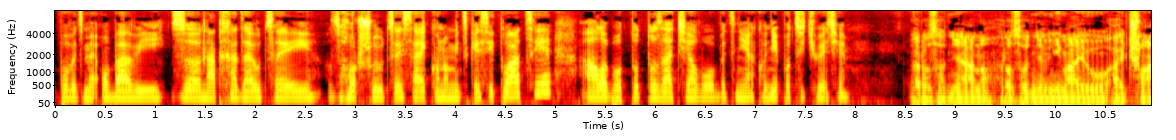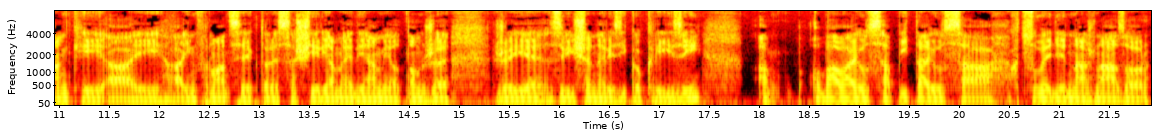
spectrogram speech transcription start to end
povedzme obavy z nadchádzajúcej, zhoršujúcej sa ekonomickej situácie, alebo toto zatiaľ vôbec nejako nepociťujete? Rozhodne áno, rozhodne vnímajú aj články, aj, aj informácie, ktoré sa šíria médiami o tom, že, že je zvýšené riziko krízy a obávajú sa, pýtajú sa, chcú vedieť náš názor.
